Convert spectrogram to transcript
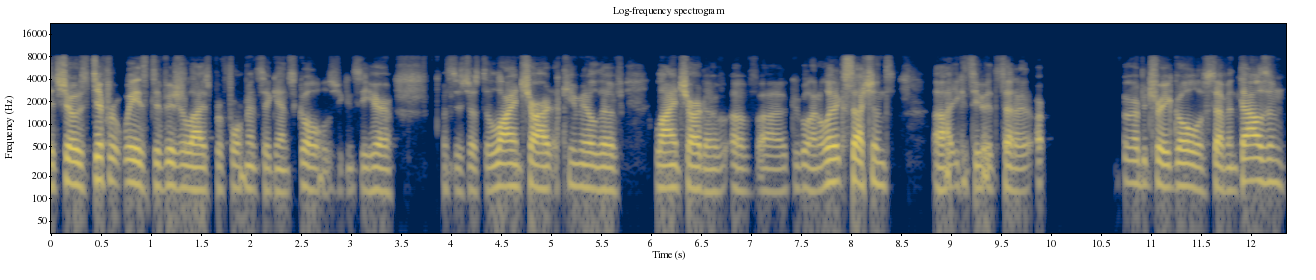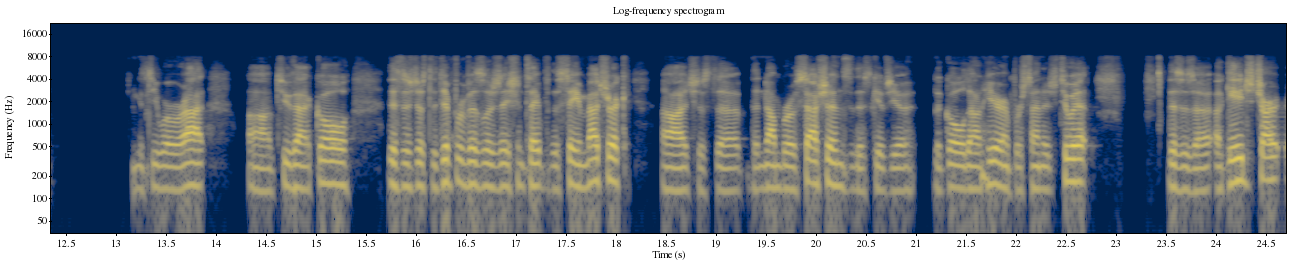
that shows different ways to visualize performance against goals. You can see here, this is just a line chart, a cumulative line chart of, of uh, Google Analytics sessions. Uh, you can see it set an arbitrary goal of 7,000. You can see where we're at uh, to that goal. This is just a different visualization type for the same metric. Uh, it's just the, the number of sessions. This gives you the goal down here and percentage to it. This is a, a gauge chart,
